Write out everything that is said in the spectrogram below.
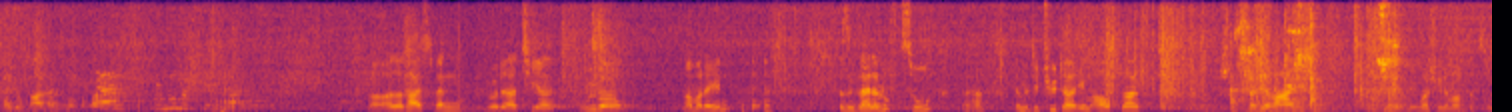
Kann ich auch gerade eins verpacken? die Nummer steht dran. Ja, also das heißt, wenn würde das hier rüber, machen wir dahin. Das ist ein kleiner Luftzug, ja, damit die Tüte halt eben aufbleibt. Schubst das hier rein. Die Spülmaschine macht das zu.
